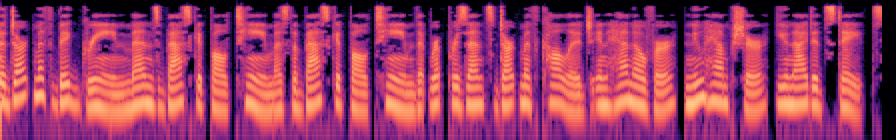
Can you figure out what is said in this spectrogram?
The Dartmouth Big Green men's basketball team is the basketball team that represents Dartmouth College in Hanover, New Hampshire, United States.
